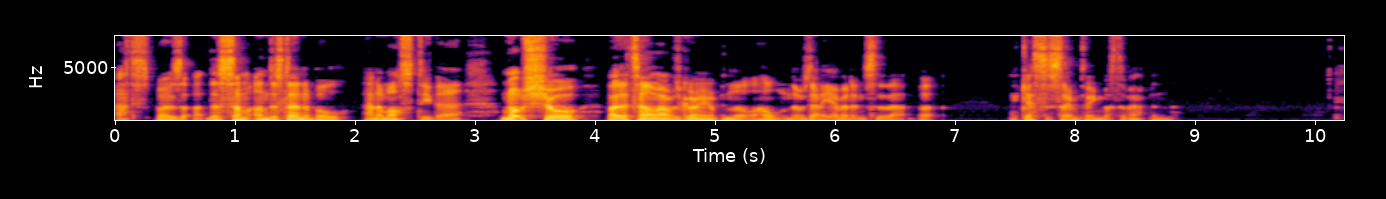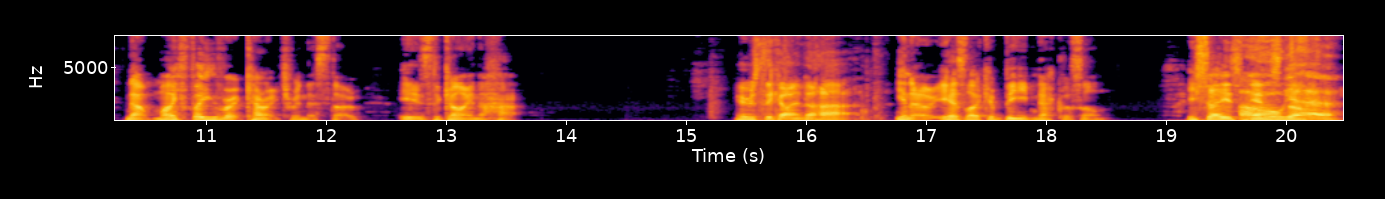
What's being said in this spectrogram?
I suppose uh, there's some understandable animosity there. I'm Not sure by the time I was growing up in Little Hulton there was any evidence of that, but I guess the same thing must have happened. Now, my favourite character in this, though, is the guy in the hat. Who's the guy in the hat? you know, he has like a bead necklace on. He says Oh, yeah.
